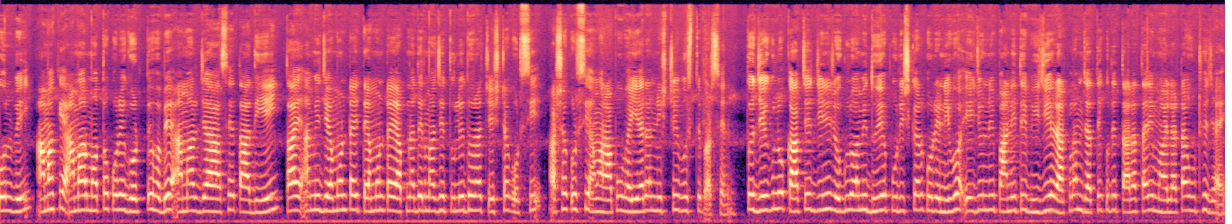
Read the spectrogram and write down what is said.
বলবেই। আমাকে আমার মতো করে গড়তে হবে, আমার যা আছে তা দিয়েই। তাই আমি যেমনটাই তেমনটাই আপনাদের মাঝে তুলে ধরার চেষ্টা করছি। আশা করছি আমার আপু ভাইয়ারা নিশ্চয়ই বুঝতে পারছেন। তো যেগুলো কাচের জিনিস, ওগুলো আমি ধুয়ে পরিষ্কার করে নিব। এই জন্যই পানিতে ভিজিয়ে রাখলাম যাতে করে তাড়াতাড়ি ময়লাটা উঠে যায়।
